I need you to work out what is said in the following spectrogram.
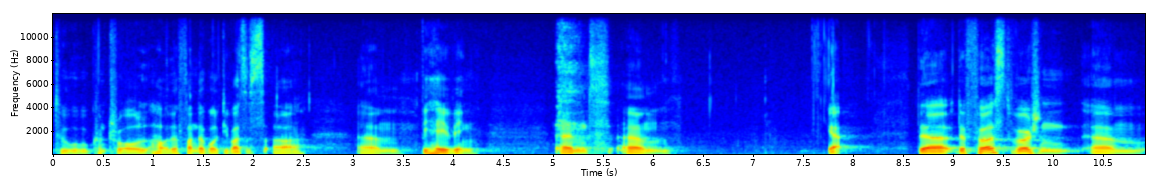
to control how the Thunderbolt devices are um, behaving. And um, yeah, the, the first version, um,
